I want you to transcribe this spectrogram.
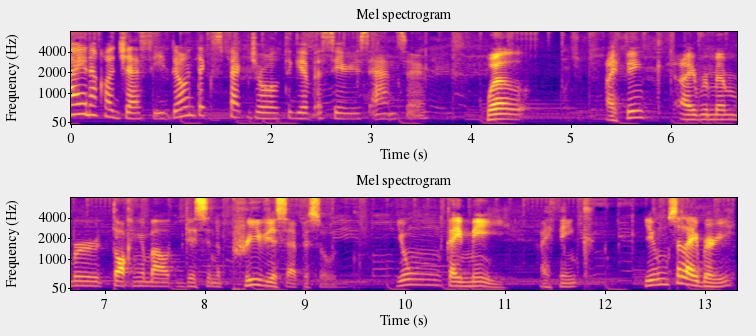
Hay nako, Jessie. Don't expect Joel to give a serious answer. Well, I think I remember talking about this in a previous episode. Yung kay May, I think. Yung sa library.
